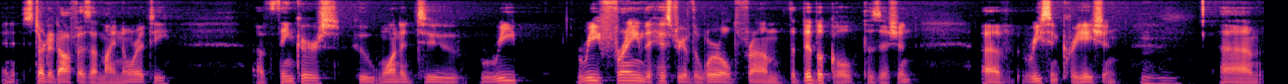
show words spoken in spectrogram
and it started off as a minority of thinkers who wanted to re, reframe the history of the world from the biblical position of recent creation, um,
